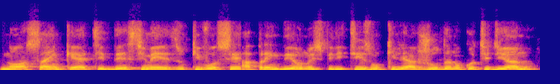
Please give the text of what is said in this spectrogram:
nossa enquete deste mês: o que você aprendeu no Espiritismo que lhe ajuda no cotidiano?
